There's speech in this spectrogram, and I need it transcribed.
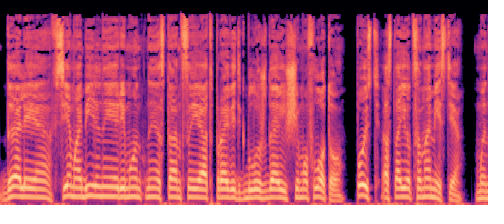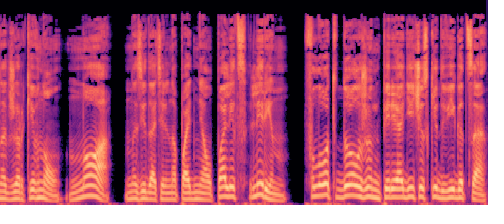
Далее, все мобильные ремонтные станции отправить к блуждающему флоту. Пусть остается на месте. Менеджер кивнул. Но, назидательно поднял палец Лерин. Флот должен периодически двигаться.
